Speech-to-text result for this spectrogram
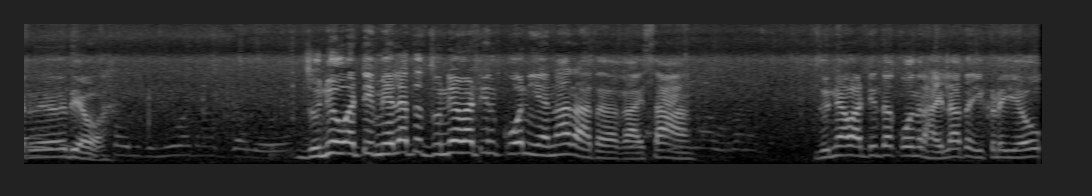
अरे देवा. जुनी वाटी मेल्या तर जुन्या वाटीन कोण येणार आता? काय सांग? जुन्या वाटी तर कोण राहिला तर इकडे येऊ?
